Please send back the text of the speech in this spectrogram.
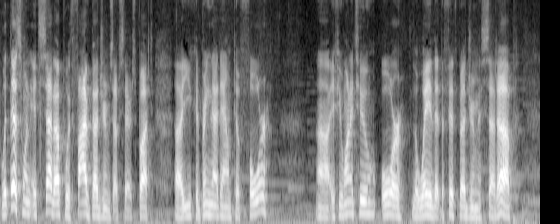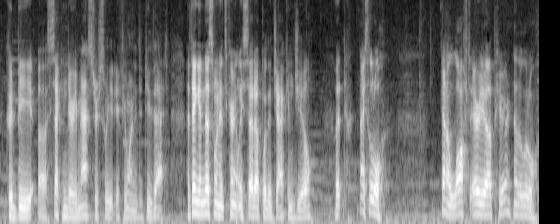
with this one, it's set up with five bedrooms upstairs, but uh, you could bring that down to four uh, if you wanted to, or the way that the fifth bedroom is set up could be a secondary master suite if you wanted to do that. I think in this one, it's currently set up with a Jack and Jill, but nice little kind of loft area up here, another little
